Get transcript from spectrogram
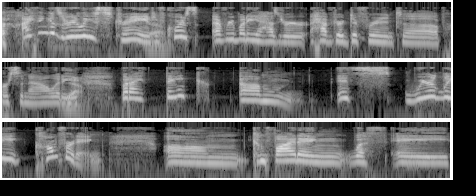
I think it's really strange. Of course, everybody has your have your different uh, personality, Yeah. but I think um, it's weirdly comforting. Um, confiding with a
